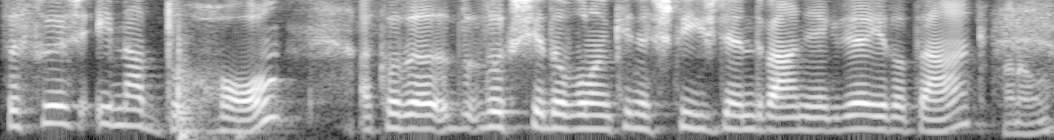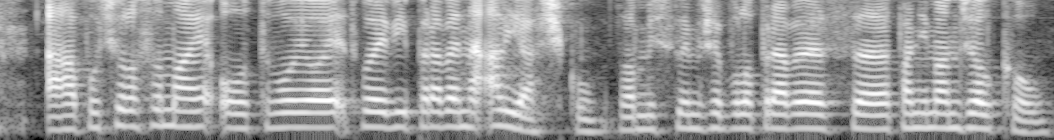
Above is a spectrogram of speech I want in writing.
cestuješ i na dlho, jako dlhšie dovolenky než týždeň, dva někde, je to tak? Ano. A počula som aj o tvoje, tvoje výprave na Aliašku. To myslím, že bylo právě s paní manželkou.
